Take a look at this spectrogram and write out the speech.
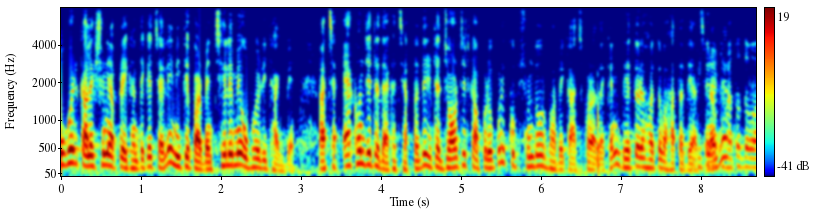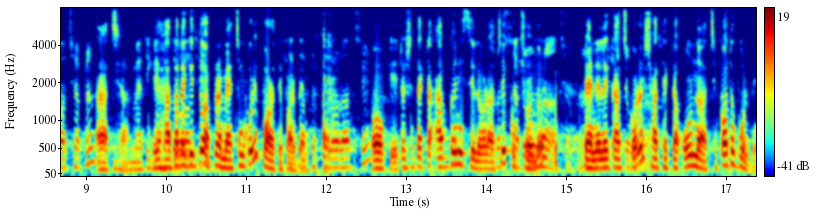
উভয়ের কালেকশনই আপনি এখান থেকে চাইলে নিতে পারবেন। ছেলে মেয়ে উভয়েরই থাকবে। আচ্ছা এখন যেটা দেখাচ্ছি আপনাদের এটা জর্জের কাপড়ের উপরে খুব সুন্দরভাবে কাজ করা দেখেন। ভেতরে হয়তো হাতা দেওয়া আছে? হাতা দেওয়া আছে আপনার? আচ্ছা। এই হাতাটা কিন্তু আপনার ম্যাচিং করে পরাতে পারবেন। সেলর ওকে এটার সাথে একটা আফগানি সেলোয়ার আছে খুব সুন্দর। প্যানেলে কাজ করে সাথে একটা ওড়না আছে। কত পড়বে?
